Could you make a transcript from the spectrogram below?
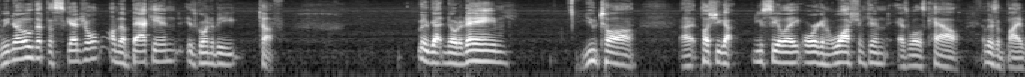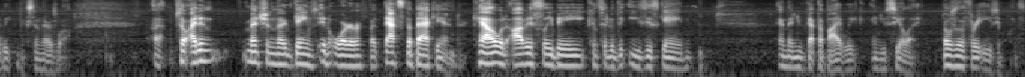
We know that the schedule on the back end is going to be tough. They've got Notre Dame, Utah, uh, plus you got UCLA, Oregon, and Washington, as well as Cal, and there's a bye week mixed in there as well. Uh, so I didn't mention the games in order, but that's the back end. Cal would obviously be considered the easiest game, and then you've got the bye week in UCLA. Those are the three easy ones.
